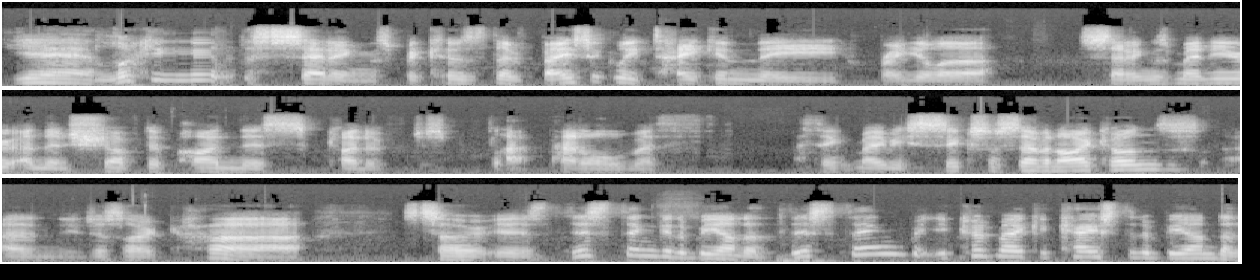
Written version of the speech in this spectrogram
Yeah, looking at the settings because they've basically taken the regular settings menu and then shoved it behind this kind of just flat panel with I think maybe six or seven icons, and you're just like, huh. So is this thing going to be under this thing? But you could make a case that it'd be under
